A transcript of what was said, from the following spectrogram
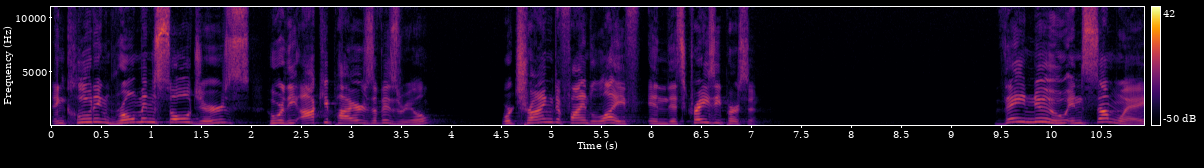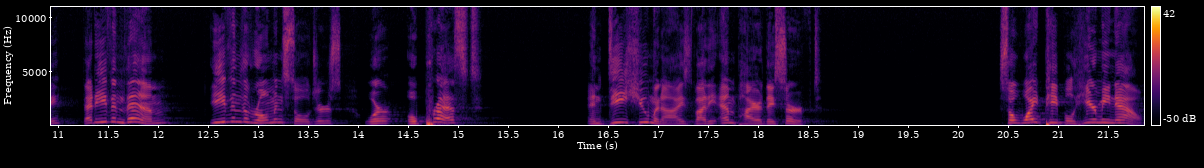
including Roman soldiers who were the occupiers of Israel, were trying to find life in this crazy person. They knew in some way that even them, even the Roman soldiers, were oppressed and dehumanized by the empire they served. So, white people, hear me now.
